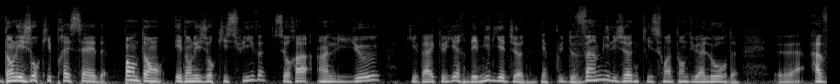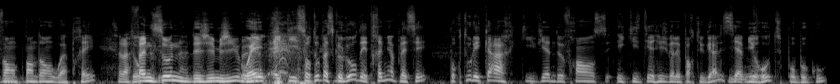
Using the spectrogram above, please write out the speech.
dans les jours qui précèdent, pendant et dans les jours qui suivent, sera un lieu qui va accueillir des milliers de jeunes. Il y a plus de 20 000 jeunes qui sont attendus à Lourdes euh, avant, mm. pendant ou après. C'est la fan zone des GMJ. Oui, et puis surtout parce que Lourdes est très bien placée. Pour tous les cars qui viennent de France et qui se dirigent vers le Portugal, c'est à mm. mi-route pour beaucoup.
